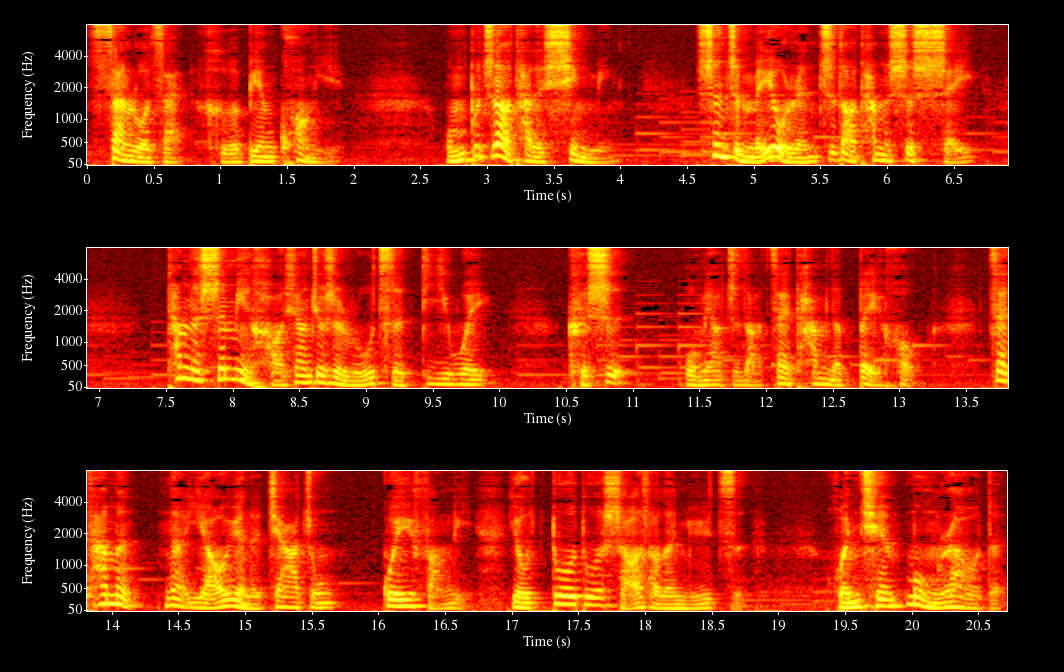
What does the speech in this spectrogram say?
散落在河边旷野，我们不知道他的姓名，甚至没有人知道他们是谁。他们的生命好像就是如此低微。可是我们要知道，在他们的背后，在他们那遥远的家中闺房里，有多多少少的女子，魂牵梦绕地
